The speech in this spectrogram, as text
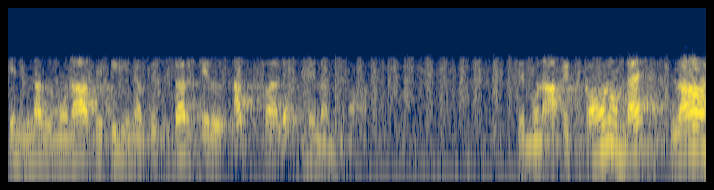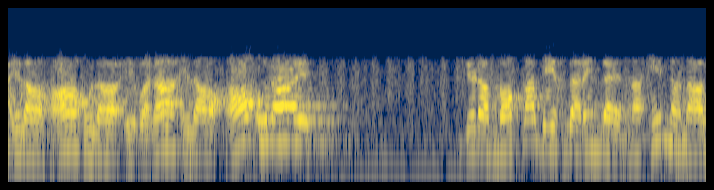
ان المنافقین فی الدرک الاسفل من النار۔ تے منافق کون ہوندا ہے؟ لا الہ الا ولا الہ الا جڑا موقع دیکھتا رہتا ہے، نہ انہاں نال،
